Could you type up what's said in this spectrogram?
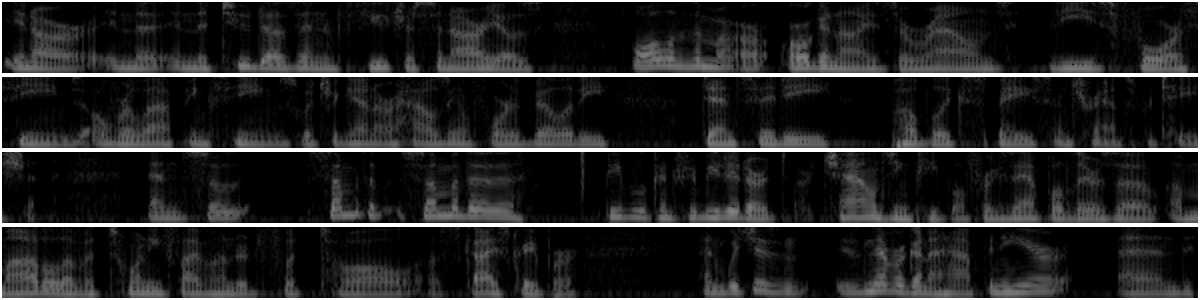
in our in the in the two dozen future scenarios, all of them are organized around these four themes, overlapping themes, which again are housing affordability, density, public space, and transportation. And so some of the some of the people who contributed are, are challenging people. For example, there's a, a model of a 2,500 foot tall uh, skyscraper, and which isn't is never going to happen here. And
